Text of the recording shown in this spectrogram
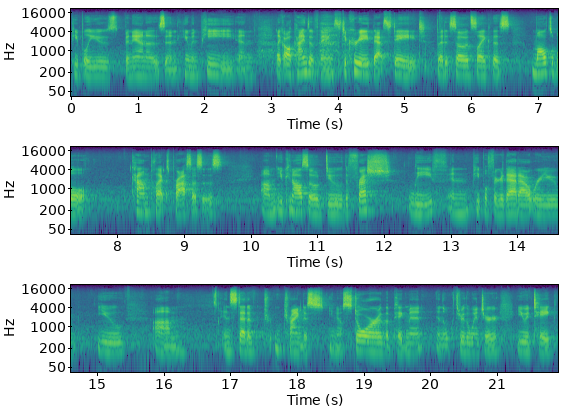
people use bananas and human pee and like all kinds of things to create that state. But it, so it's like this multiple complex processes. Um, you can also do the fresh leaf, and people figure that out where you you um, instead of tr- trying to you know store the pigment in the, through the winter, you would take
